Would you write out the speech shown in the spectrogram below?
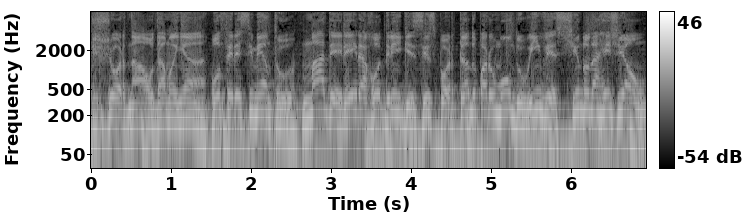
Jornal da Manhã. Oferecimento: Madeireira Rodrigues exportando para o mundo, investindo na região.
